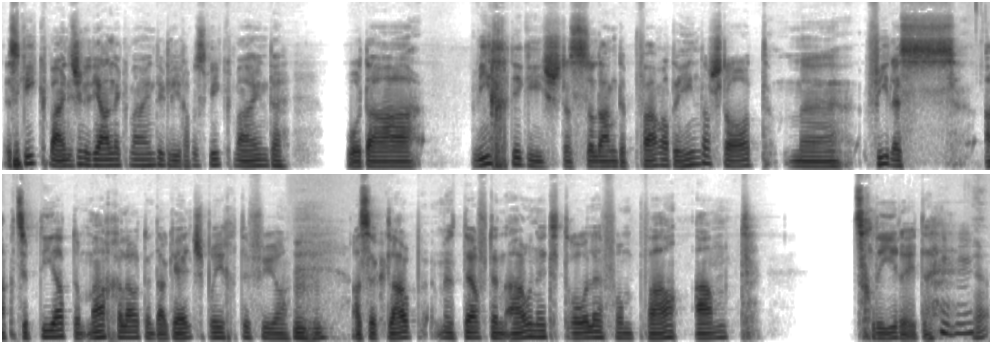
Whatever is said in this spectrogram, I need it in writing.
Es gibt Gemeinden, es ist nicht in allen Gemeinden gleich, aber es gibt Gemeinden, wo da wichtig ist, dass solange der Pfarrer dahinter steht, man vieles akzeptiert und machen lässt und auch Geld spricht dafür. Mhm. Also ich glaube, man darf dann auch nicht die Rolle vom Pfarramt zu klein reden. Mhm. Ja.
